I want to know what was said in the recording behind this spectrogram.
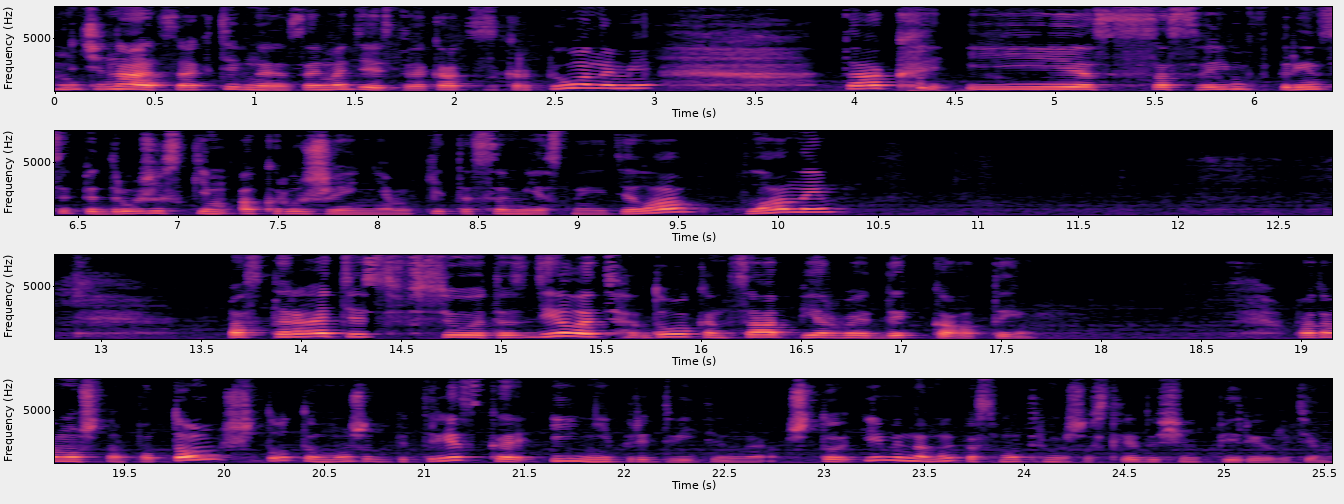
Начинается активное взаимодействие как со скорпионами, так и со своим, в принципе, дружеским окружением. Какие-то совместные дела, планы – Постарайтесь все это сделать до конца первой декады. Потому что потом что-то может быть резкое и непредвиденное. Что именно мы посмотрим уже в следующем периоде.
